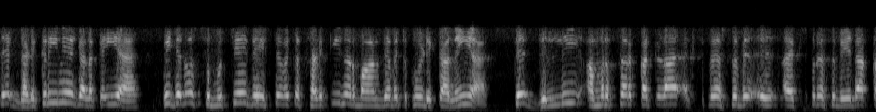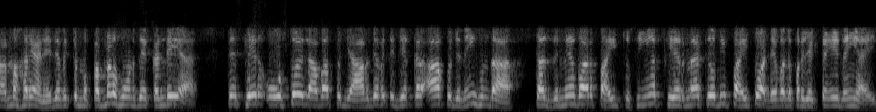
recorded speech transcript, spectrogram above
ਤੇ ਗਡਕਰੀ ਨੇ ਇਹ ਗੱਲ ਕਹੀ ਹੈ ਕਿ ਜਦੋਂ ਸਮੁੱਚੇ ਦੇਸ਼ ਦੇ ਵਿੱਚ ਸੜਕੀ ਨਿਰਮਾਣ ਦੇ ਵਿੱਚ ਕੋਈ ਡਿੱਕਾ ਨਹੀਂ ਹੈ ਤੇ ਦਿੱਲੀ, ਅੰਮ੍ਰਿਤਸਰ, ਕਟੜਾ ਐਕਸਪ੍ਰੈਸ ਐਕਸਪ੍ਰੈਸ ਵੇ ਦਾ ਕੰਮ ਹਰਿਆਣੇ ਦੇ ਵਿੱਚ ਮੁਕੰਮਲ ਹੋਣ ਦੇ ਕੰਢੇ ਆ ਤੇ ਫਿਰ ਉਸ ਤੋਂ ਇਲਾਵਾ ਪੰਜਾਬ ਦੇ ਵਿੱਚ ਜੇਕਰ ਆਹ ਕੁਝ ਨਹੀਂ ਹੁੰਦਾ ਤਾਂ ਜ਼ਿੰਮੇਵਾਰ ਭਾਈ ਤੁਸੀਂ ਆ ਫੇਰ ਨਾ ਕਿਉਂ ਵੀ ਭਾਈ ਤੁਹਾਡੇ ਵੱਲ ਪ੍ਰੋਜੈਕਟ ਇਹ ਨਹੀਂ ਆਏ?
